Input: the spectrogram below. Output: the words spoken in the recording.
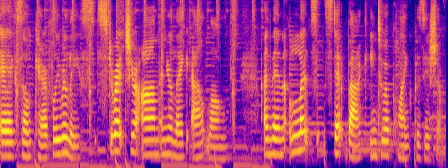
exhale, carefully release. Stretch your arm and your leg out long. And then let's step back into a plank position.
